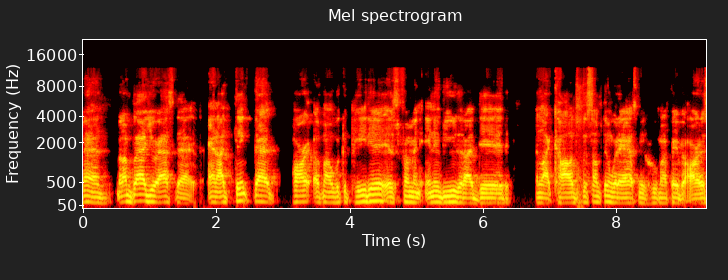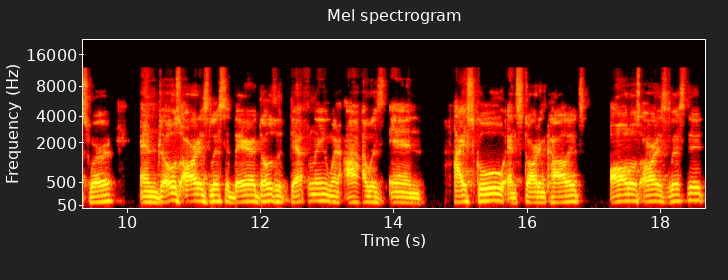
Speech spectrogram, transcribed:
Man, but I'm glad you asked that. And I think that part of my Wikipedia is from an interview that I did in like college or something where they asked me who my favorite artists were. And those artists listed there, those are definitely when I was in high school and starting college. All those artists listed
